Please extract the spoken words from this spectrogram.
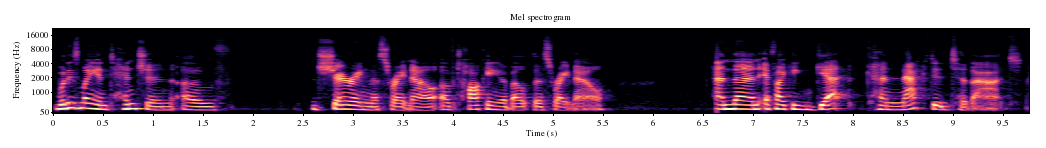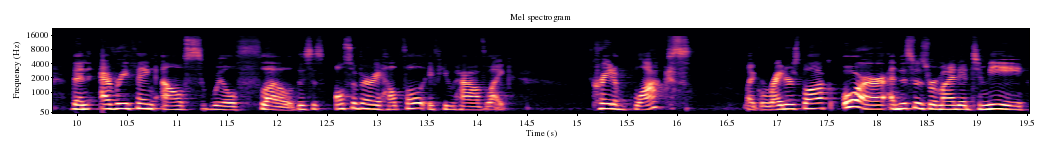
What is my intention of sharing this right now of talking about this right now And then if I can get connected to that, then everything else will flow. This is also very helpful if you have like creative blocks, like writer's block, or, and this was reminded to me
